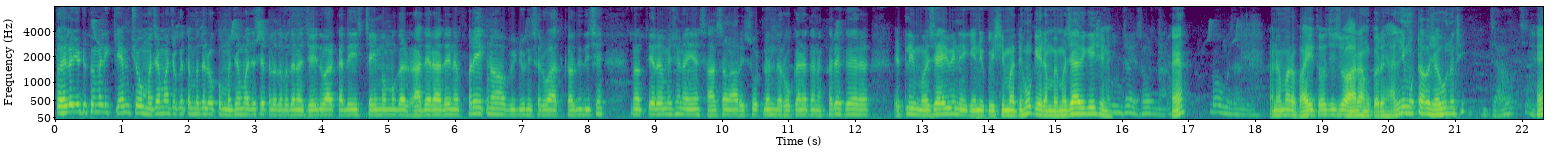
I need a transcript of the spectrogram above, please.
તો હેલો યુટ્યુબ ફેમિલી કેમ છો? મજામાં છો કે તમે બધા લોકો મજામાં જશે પહેલાં તો બધાને જય દ્વારકાધીશ જય મમગલ રાધે રાધે ને ફરી એક નવા વિડીયોની શરૂઆત કરી દીધી છે. અને અત્યારે અમે છે ને અહીંયા સાસણ આ રિસોર્ટની અંદર રોકાઈને હતા અને ખરેખર એટલી મજા આવી ને કે એની કોઈ સીમાથી. શું કહે રમભાઈ મજા આવી ગઈ છે ને? હે? બહુ મજા આવી અને અમારા ભાઈ તો હજી જો આરામ કરે. હાલની મોટા હવે જવું નથી? હે?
